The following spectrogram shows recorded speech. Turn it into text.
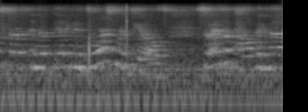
starts end up getting endorsement deals. So it ends up helping them.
